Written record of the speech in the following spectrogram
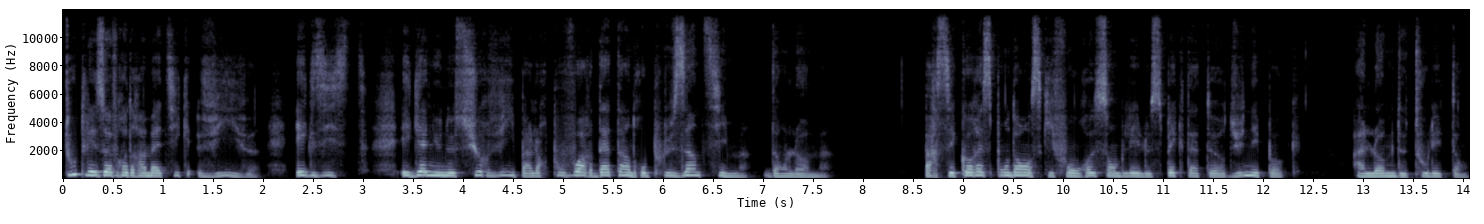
Toutes les œuvres dramatiques vivent, existent et gagnent une survie par leur pouvoir d'atteindre au plus intime dans l'homme. Par ces correspondances qui font ressembler le spectateur d'une époque à l'homme de tous les temps.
